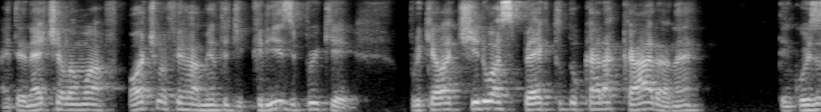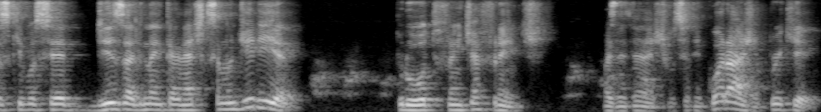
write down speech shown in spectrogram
A internet ela é uma ótima ferramenta de crise, por quê? Porque ela tira o aspecto do cara a cara, né? Tem coisas que você diz ali na internet que você não diria para o outro frente a frente. Mas na internet você tem coragem. Por quê?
